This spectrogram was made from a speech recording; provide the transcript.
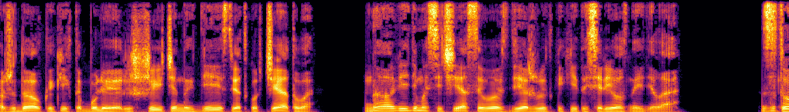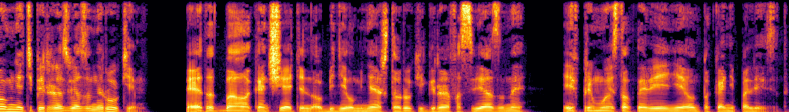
Ожидал каких-то более решительных действий от Курчатова, но, видимо, сейчас его сдерживают какие-то серьезные дела. Зато у меня теперь развязаны руки. Этот бал окончательно убедил меня, что руки графа связаны, и в прямое столкновение он пока не полезет.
